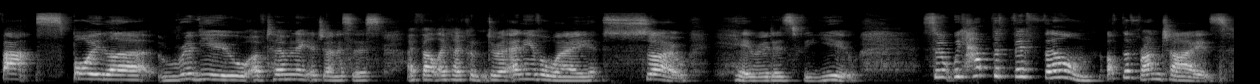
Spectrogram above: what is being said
fat spoiler review of Terminator Genisys. I felt like I couldn't do it any other way, so here it is for you. So we have the fifth film of the franchise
